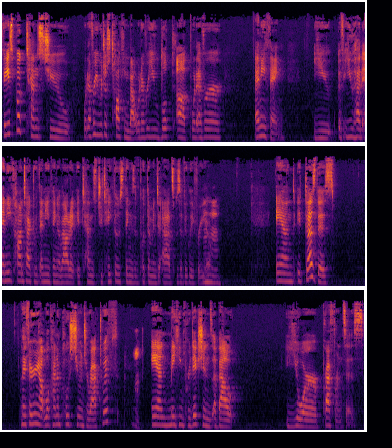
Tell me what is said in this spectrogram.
Facebook tends to whatever you were just talking about, whatever you looked up, whatever anything you if you had any contact with anything about it, it tends to take those things and put them into ads specifically for you. Mm-hmm. And it does this by figuring out what kind of posts you interact with hmm. and making predictions about your preferences.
